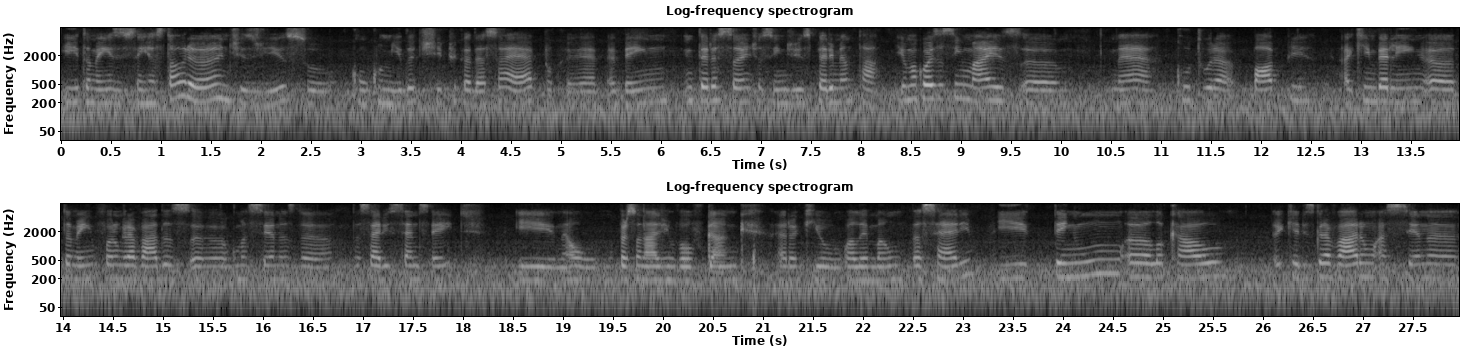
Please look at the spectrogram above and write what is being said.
E também existem restaurantes disso, com comida típica dessa época. É, é bem interessante, assim, de experimentar. E uma coisa, assim, mais, uh, né, cultura pop Aqui em Berlim uh, também foram gravadas uh, algumas cenas da, da série Sense8 e né, o, personagem Wolfgang era aqui o, alemão da série. E tem um uh, local que eles gravaram a cena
